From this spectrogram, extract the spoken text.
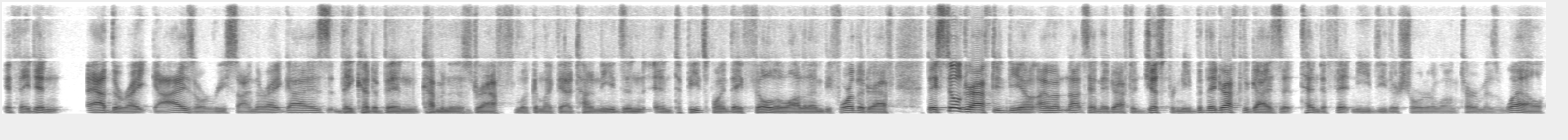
if they didn't add the right guys or re-sign the right guys, they could have been coming to this draft looking like they had a ton of needs. And and to Pete's point, they filled a lot of them before the draft. They still drafted, you know, I'm not saying they drafted just for need, but they drafted guys that tend to fit needs either short or long term as well.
